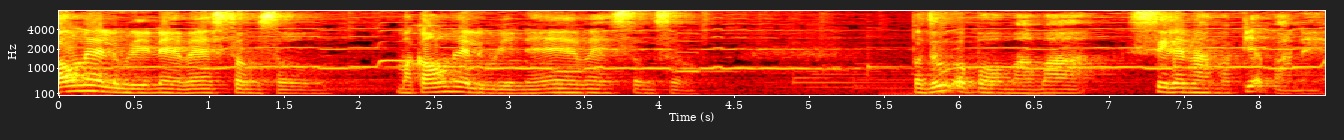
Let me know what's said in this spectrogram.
ကောင်းတဲ့လူတွေနဲ့ပဲစုံစုံမကောင်းတဲ့လူတွေနဲ့ပဲစုံစုံဘသူအပေါ်မှာမှစေတနာမပြတ်ပါနဲ့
